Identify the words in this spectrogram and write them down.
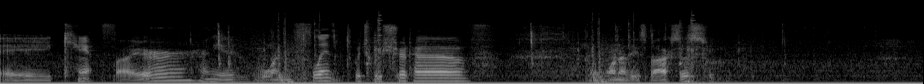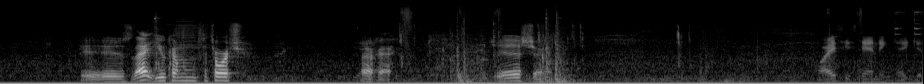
a campfire. I need one flint, which we should have. in One of these boxes. Is that you coming with the torch? Okay. Just checking. Why is he standing naked?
